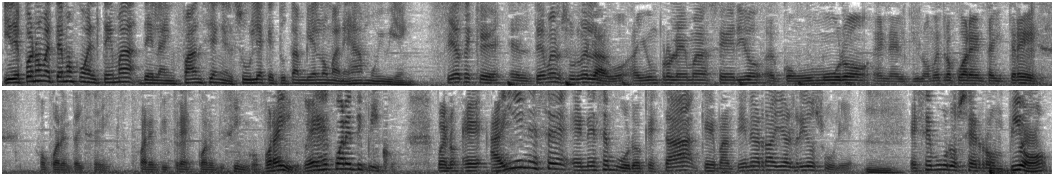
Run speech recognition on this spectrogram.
Y después nos metemos con el tema de la infancia en el Zulia, que tú también lo manejas muy bien. Fíjate que el tema del sur del lago, hay un problema serio eh, con un muro en el kilómetro 43 o 46, 43, 45, por ahí, es el 40 y pico. Bueno, eh, ahí en ese en ese muro que está que mantiene a raya el río Zulia, mm. ese muro se rompió,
